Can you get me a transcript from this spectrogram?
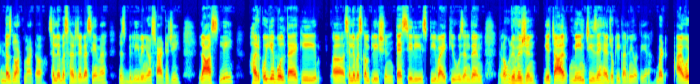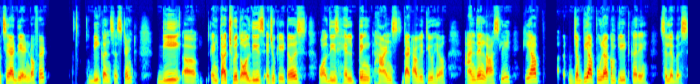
it does not matter syllabus हर जगह सेम है. Just believe in your strategy lastly हर कोई ये बोलता है कि syllabus completion test series P Y Qs and then you know revision ये चार मेन चीज़ें हैं जो कि करनी होती है. But I would say at the end of it be consistent uh, in touch with all these educators all these helping hands that are with you here. And then lastly कि आप जब भी आप पूरा कंप्लीट करें सिलेबस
